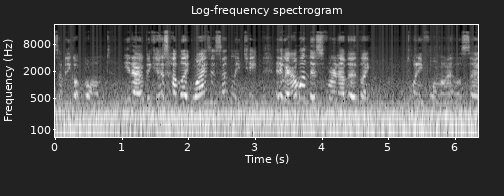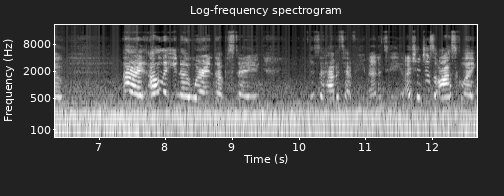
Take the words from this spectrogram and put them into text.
Somebody got bombed, you know, because I'm like, why is it suddenly cheap? Anyway, I'm on this for another like 24 miles, so all right, I'll let you know where I end up staying. This is a Habitat for Humanity. I should just ask like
